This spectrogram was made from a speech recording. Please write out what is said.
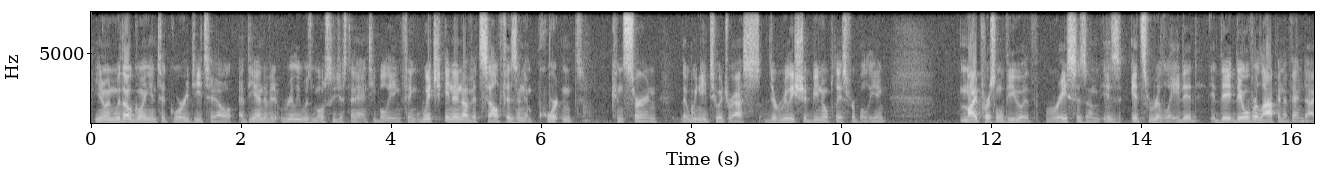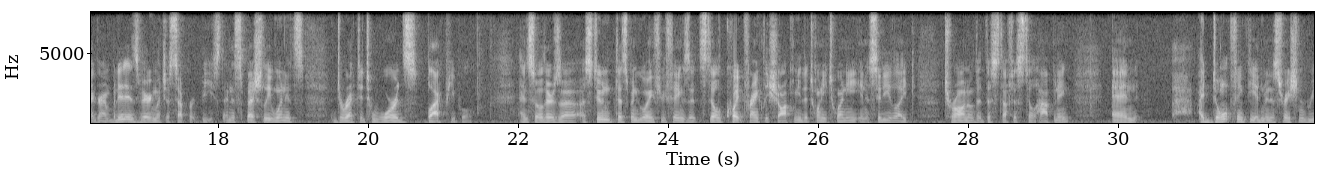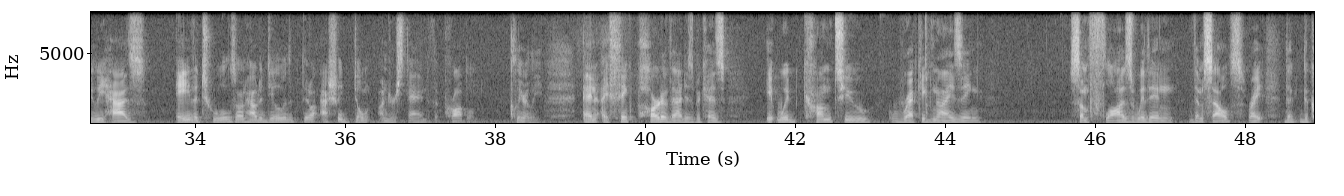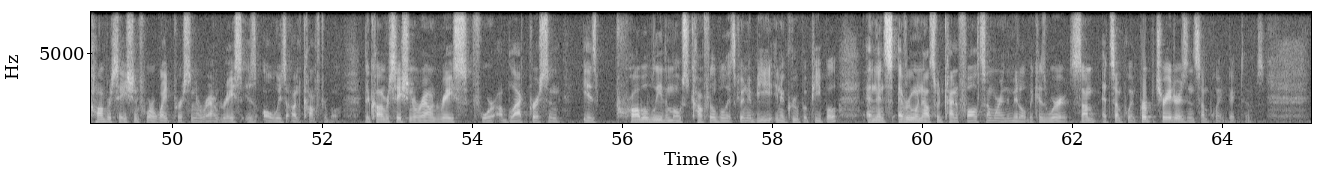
You know, and without going into gory detail, at the end of it, it really was mostly just an anti-bullying thing, which in and of itself is an important concern that we need to address. There really should be no place for bullying. My personal view of racism is it's related. They, they overlap in a Venn diagram, but it is very much a separate beast, and especially when it's directed towards black people. And so there's a, a student that's been going through things that still, quite frankly, shock me that 2020 in a city like Toronto, that this stuff is still happening. And I don't think the administration really has, A, the tools on how to deal with it, they don't, actually don't understand the problem clearly. And I think part of that is because it would come to recognizing some flaws within themselves, right? The, the conversation for a white person around race is always uncomfortable. The conversation around race for a black person is probably the most comfortable it's going to be in a group of people. And then everyone else would kind of fall somewhere in the middle because we're some, at some point perpetrators and some point victims.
